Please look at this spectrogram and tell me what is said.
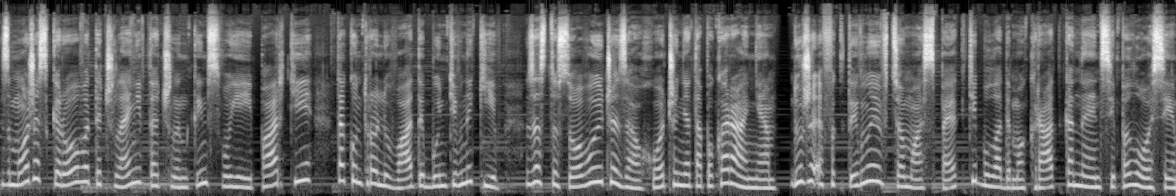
зможе скеровувати членів та членкинь своєї партії та контролювати бунтівників, застосовуючи заохочення та покарання. Дуже ефективною в цьому аспекті була демократка Ненсі Пелосі.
